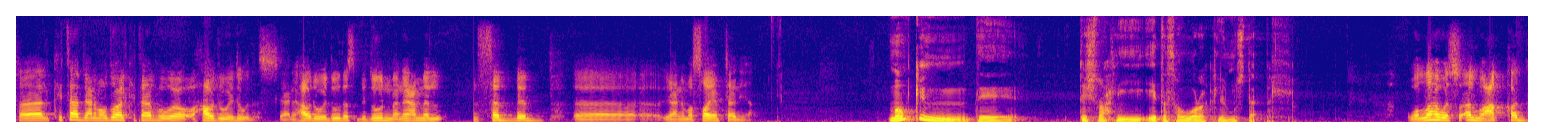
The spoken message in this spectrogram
فالكتاب يعني موضوع الكتاب هو how do we do this يعني how do we do this بدون ما نعمل نسبب آه يعني مصايب تانية. ممكن تشرح لي إيه تصورك للمستقبل؟ والله هو السؤال معقد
